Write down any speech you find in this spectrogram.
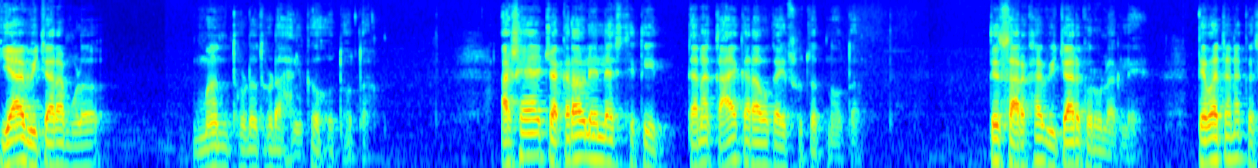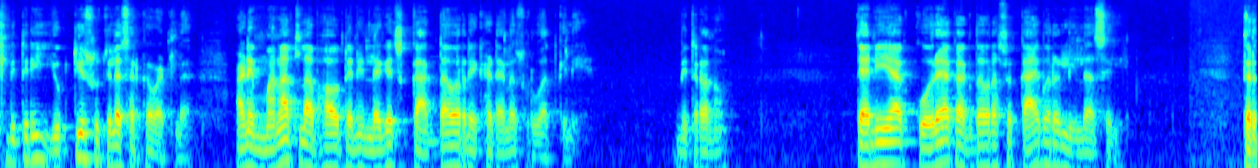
या विचारामुळं मन थोडं थोडं हलकं होत होतं. अशा या चक्रावलेल्या स्थितीत त्यांना काय करावं काही सुचत नव्हतं. ते सारखा विचार करू लागले. तेव्हा त्यांना कसली तरी युक्ती सुचल्यासारखं वाटलं आणि मनातला भाव त्यांनी लगेच कागदावर रेखाटायला सुरुवात केली. मित्रांनो त्यांनी या कोऱ्या कागदावर असं काय बरं लिहिलं असेल? तर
